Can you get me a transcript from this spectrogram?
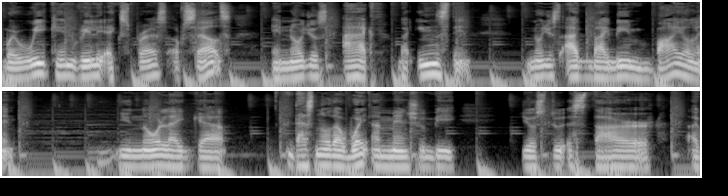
where we can really express ourselves and not just act by instinct, not just act by being violent. You know, like uh, that's not the way a man should be. Just to start a,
